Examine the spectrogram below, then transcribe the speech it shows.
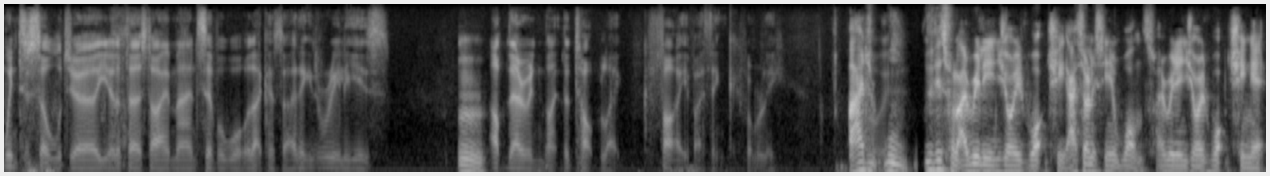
Winter Soldier, you know, the first Iron Man, Civil War, that kind of stuff. I think it really is Mm. up there in like the top like five. I think probably. I well, this one, I really enjoyed watching. I've only seen it once. I really enjoyed watching it,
